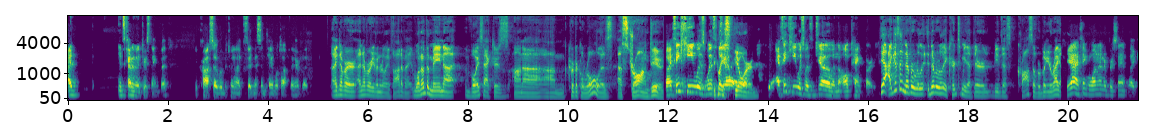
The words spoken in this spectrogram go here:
I it's kind of interesting, but the crossover between like fitness and tabletop there. But I never I never even really thought of it. One of the main uh, voice actors on a um, Critical Role is a strong dude. I think he was with He plays Joe. Fjord. I think he was with Joe in the all tank party. Yeah, I guess I never really it never really occurred to me that there'd be this crossover. But you're right. Yeah, I think one hundred percent. Like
